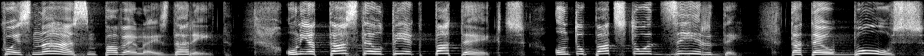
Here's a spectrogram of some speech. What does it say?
ko es neesmu pavēlējis darīt. Un ja tas tev tiek pateikts, un tu pats to dzirdi, tad tev būs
